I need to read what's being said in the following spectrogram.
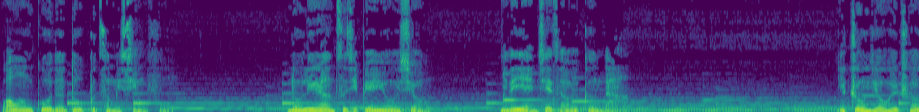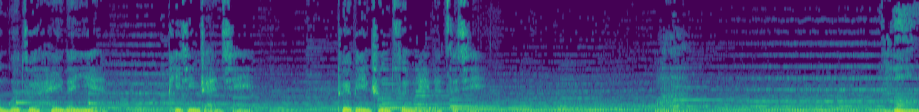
往往过得都不怎么幸福。努力让自己变优秀，你的眼界才会更大。你终究会穿过最黑的夜，披荆斩棘，蜕变成最美的自己。晚安风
